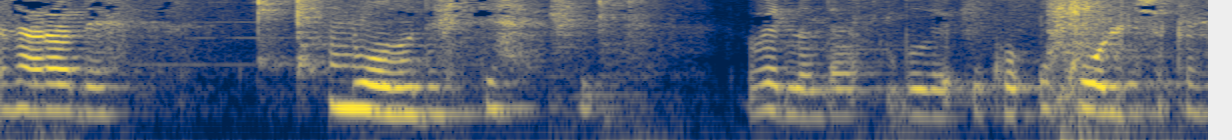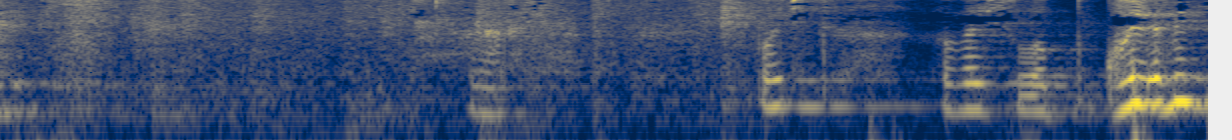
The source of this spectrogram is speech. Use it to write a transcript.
заради молодості? Видно, де були укольчики. Зараз. Бачите, весь лоб коляний.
